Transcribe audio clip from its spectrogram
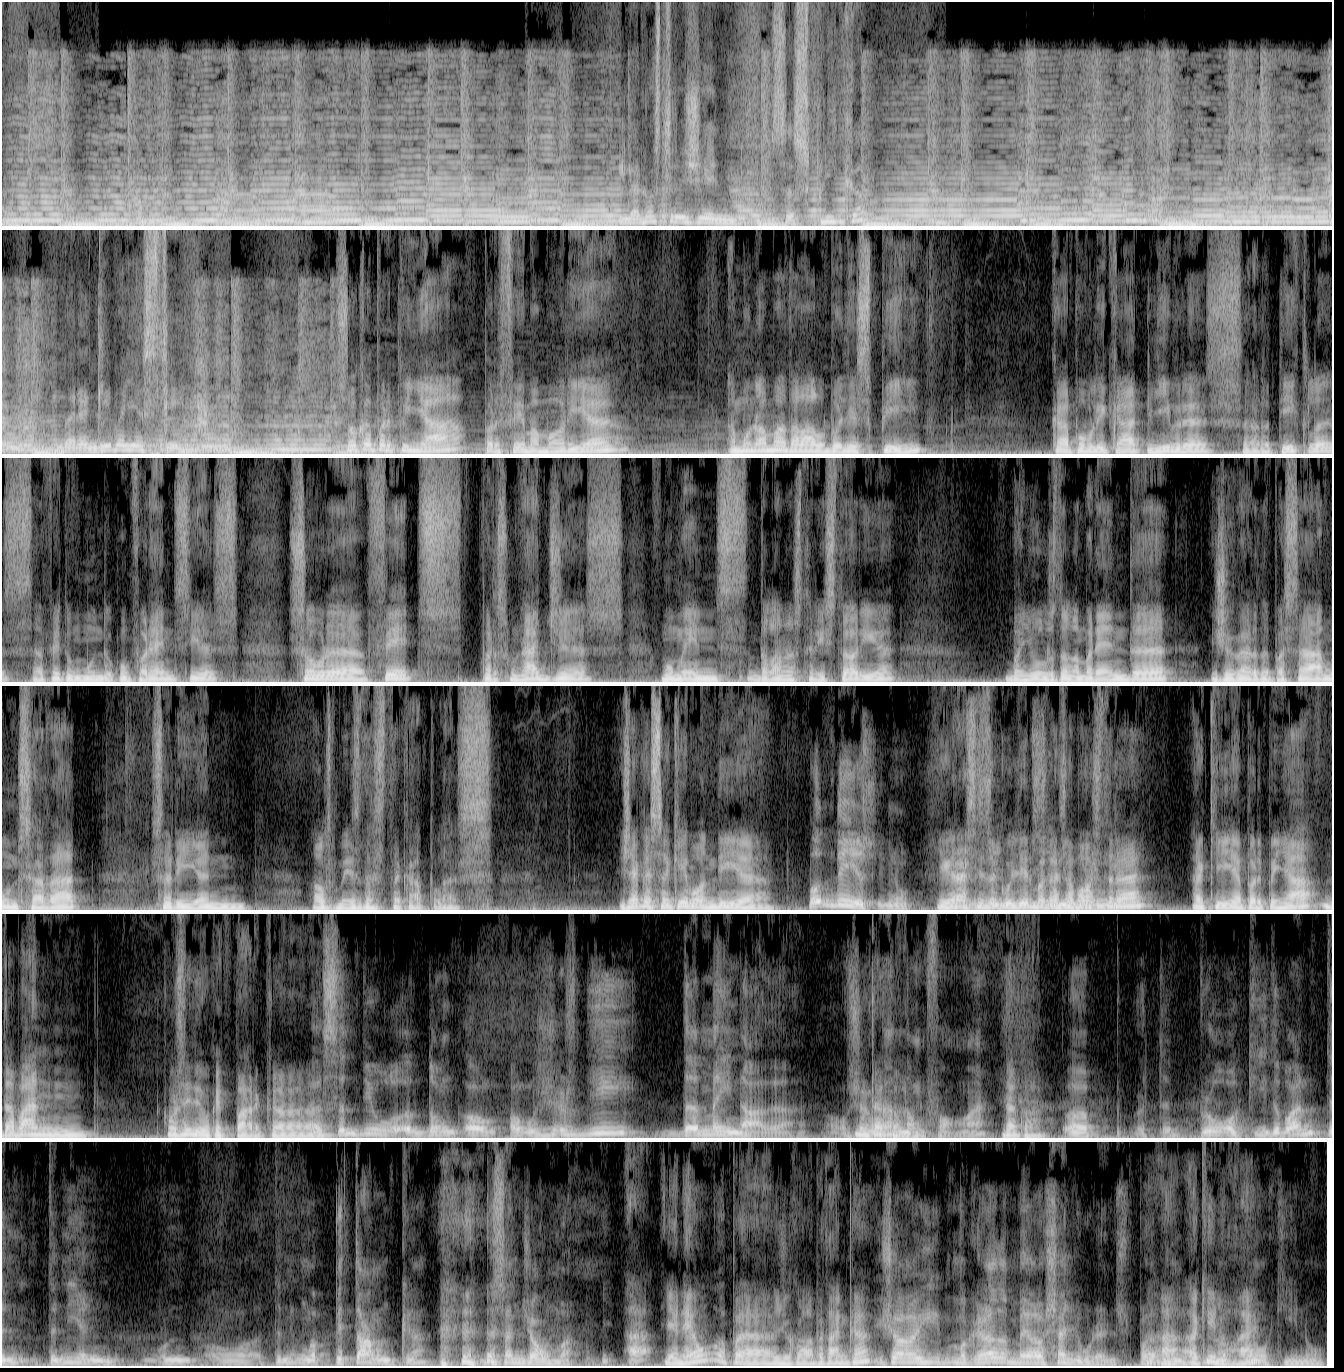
memòria. La nostra gent s'explica. Berenguer Ballester. Soc a Perpinyà per fer memòria amb un home de l'Alt Vallespí que ha publicat llibres, articles, ha fet un munt de conferències sobre fets, personatges, moments de la nostra història, Banyuls de la Merenda, Jobert de Passar, Montserrat, serien els més destacables. Ja que Saquer, bon dia. Bon dia, senyor. I gràcies sí, d'acollir-me a casa vostra, aquí a Perpinyà, davant... Com se diu aquest parc? Eh, se'n diu donc, el, el Jardí de Mainada, el Jardí d'Enfant. Eh? D'acord. Uh, però aquí davant ten, tenien un, tenim una petanca de Sant Jaume. Ah, hi aneu a jugar a la petanca? Jo m'agrada més a Sant Llorenç. Però ah, aquí no, no, eh? No, aquí no.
